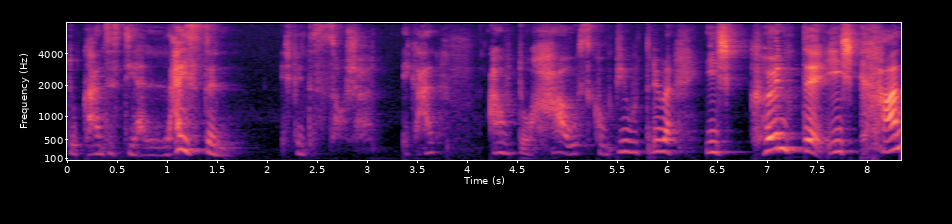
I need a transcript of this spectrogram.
Du kannst es dir leisten. Ich finde das so schön. Egal, Auto, Haus, Computer, über. Ich könnte, ich kann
